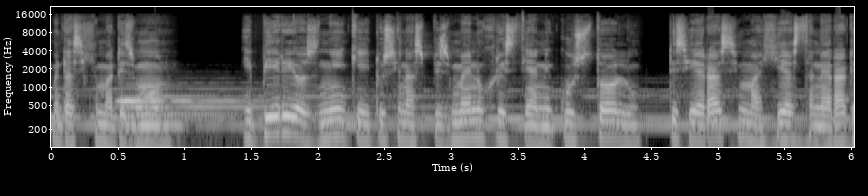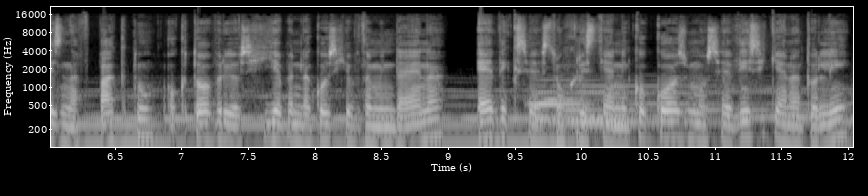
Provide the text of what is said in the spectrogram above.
μετασχηματισμών. Η πύριος νίκη του συνασπισμένου χριστιανικού στόλου της Ιεράς Συμμαχίας στα νερά της Ναυπάκτου, Οκτώβριος 1571, έδειξε στον χριστιανικό κόσμο σε Δύση και Ανατολή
